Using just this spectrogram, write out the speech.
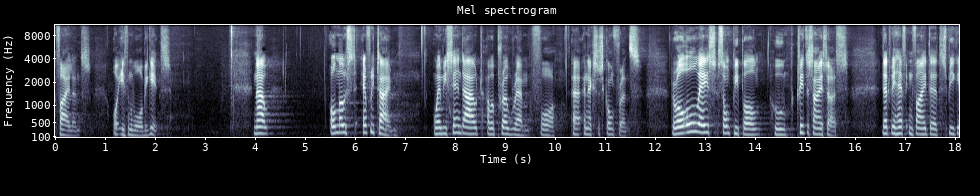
violence, or even war begins. Now, almost every time when we send out our program for uh, a Nexus conference, there are always some people who criticize us that we have invited speaker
